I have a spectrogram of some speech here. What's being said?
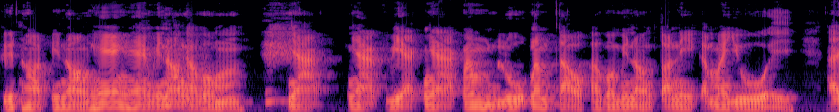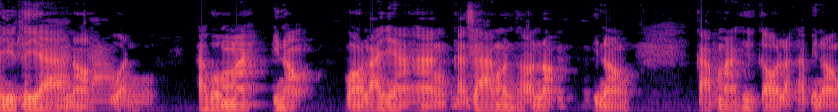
คือหอดพี่น้องแห้งแห้งพี่น้องครับผมอยากอยากเวียกอยากน้ำลูกน้ำเต่าครับผมพี่น้องตอนนี้ก็มาอยู่ไอ้อยุธยาเนาะอ้วนครับผมมาพี่น้องเว้าระยะห่างกระซางมันเถอนเนาะพี่น้องกลับมาคือเก่าแล้วครับพี่น้อง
